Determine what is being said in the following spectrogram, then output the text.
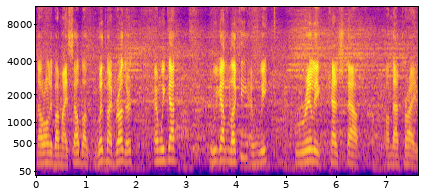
not only by myself but with my brothers, and we got we got lucky and we really cashed out on that prize.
